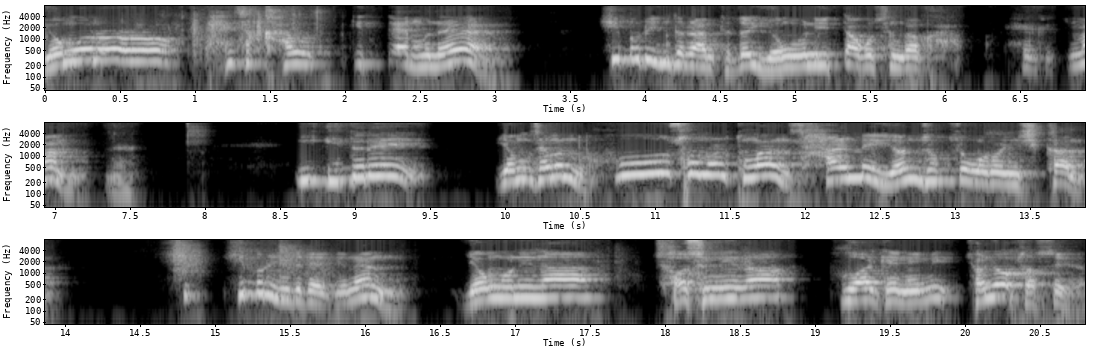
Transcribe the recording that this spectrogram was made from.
영혼으로 해석하기 때문에 히브리인들한테도 영혼이 있다고 생각했지만 이, 이들의 영상은 후손을 통한 삶의 연속성으로 인식한 히, 브리인들에게는 영혼이나 저승이나 부활 개념이 전혀 없었어요.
